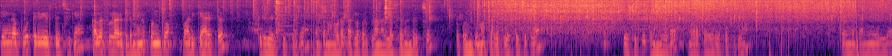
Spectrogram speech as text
தேங்காய் பூ திருவி எடுத்து வச்சுருக்கேன். கலர்ஃபுல்லாக இருக்கட்டும் கொஞ்சம் பாதி கேரட்டு திருவி எடுத்து வச்சுருக்கேன். இப்போ நம்மளோட கடலைப்பருப்புலாம் நல்லா செவந்துருச்சு. இப்போ கொஞ்சமாக கருவேப்பிலை சேர்த்துக்கலாம் சேர்த்துட்டு இப்போ நம்மளோட வர கயிறில் போட்டுக்கலாம். கொஞ்சம் தண்ணி இல்லை.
